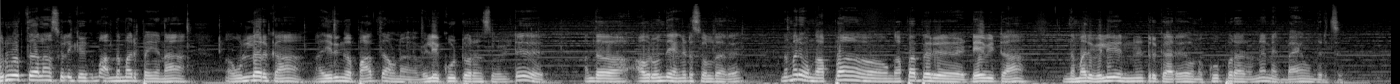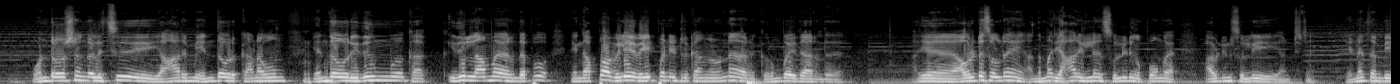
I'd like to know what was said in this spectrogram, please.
உருவத்தெல்லாம் சொல்லி கேட்கும்போது அந்த மாதிரி பையனா? உள்ளே இருக்கான். நான் இருங்க பார்த்து அவனை வெளியே கூட்டு வரேன்னு சொல்லிட்டு அந்த அவர் வந்து என்கிட்ட சொல்கிறாரு இந்த மாதிரி உங்கள் அப்பா உங்கள் அப்பா பேர் டேவிட்டா? இந்த மாதிரி வெளியே நின்றுட்டுருக்காரு அவனை கூப்பிட்றாருன்னா எனக்கு பயம் வந்துருச்சு. ஒன்றரை வருஷம் கழிச்சு யாருமே எந்த ஒரு கனவும் எந்த ஒரு இதுவும் க இது இல்லாமல் இருந்தப்போ எங்கள் அப்பா வெளியே வெயிட் பண்ணிகிட்ருக்காங்கன்னு எனக்கு ரொம்ப இதாக இருந்தது. அவர்கிட்ட சொல்கிறேன் அந்த மாதிரி யாரும் இல்லைன்னு சொல்லிடுங்க போங்க அப்படின்னு சொல்லி அனுப்பிச்சிட்டேன். என்ன தம்பி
